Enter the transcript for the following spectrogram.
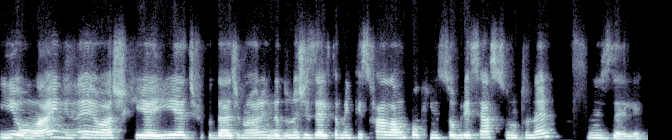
e online, né, eu acho que aí a dificuldade maior ainda. A dona Gisele também quis falar um pouquinho sobre esse assunto, né, Gisele?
